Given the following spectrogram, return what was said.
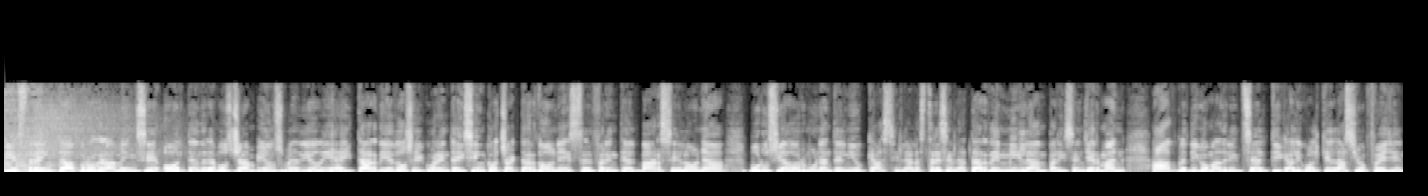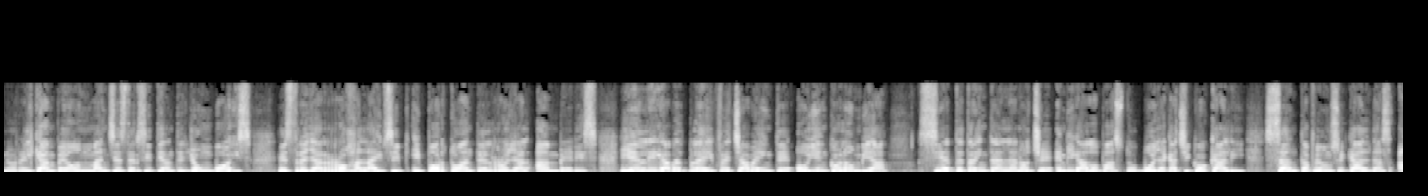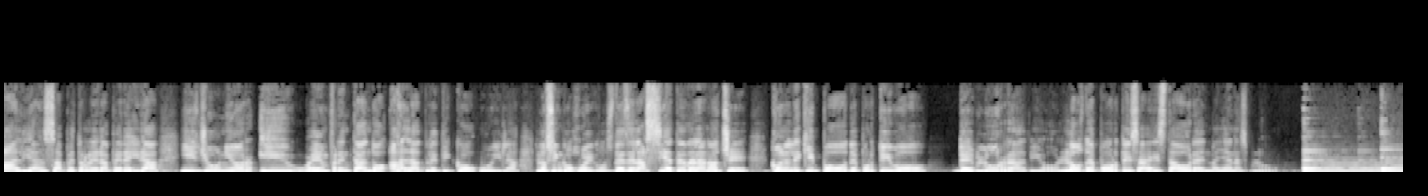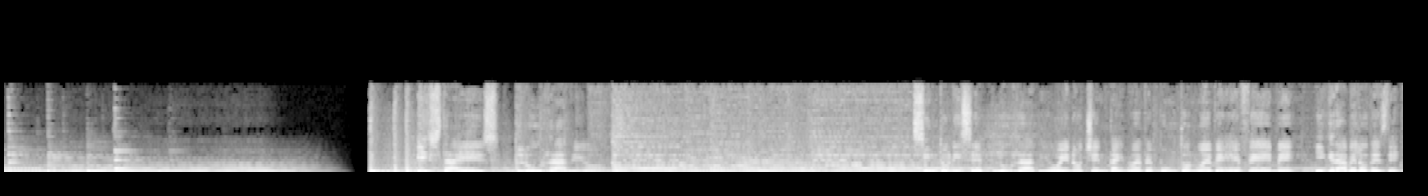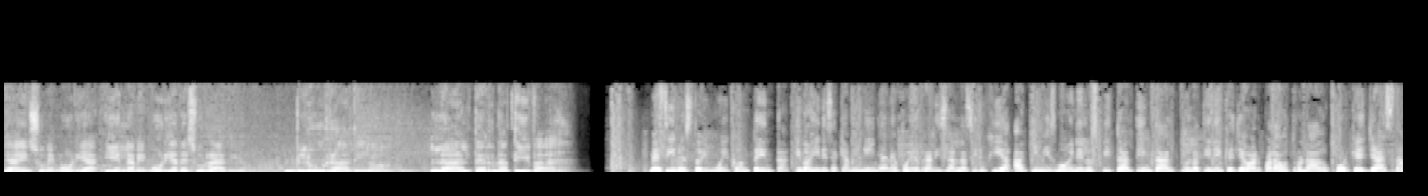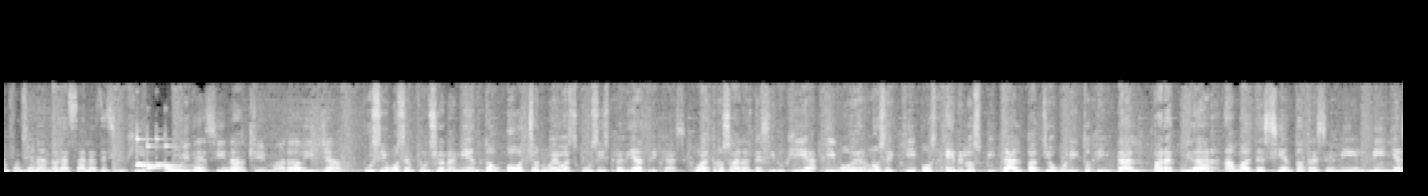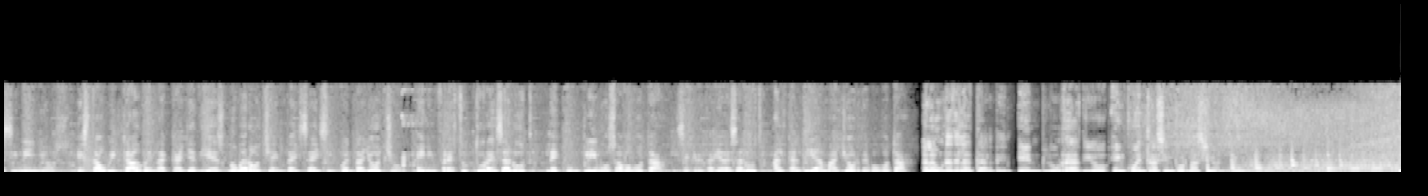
10.30, prográmense. Hoy tendremos Champions mediodía y tarde, 12 y 45. Chuck Tardones frente al Barcelona. Borussia Dortmund ante el Newcastle. A las 3 en la tarde, Milan, Paris Saint-Germain. Atlético Madrid, Celtic, al igual que Lazio Feyenoord. El campeón Manchester City ante John Boyce. Estrella Roja Leipzig y Porto ante el Royal Amberes. Y en Liga Betplay, fecha 20, hoy en Colombia. 7.30 en la noche, Envigado Pasto, Boyacá Chico Cali, Santa Fe Once Caldas, Alianza Petrolera Pereira y Junior y enfrentando al Atlético Huila. Los cinco juegos desde las 7 de la noche con el equipo deportivo de Blue Radio. Los deportes a esta hora en Mañanas Blue. Esta es Blue Radio. Sintonice Blue Radio en 89.9 FM y grábelo desde ya en su memoria y en la memoria de su radio. Blue Radio, la alternativa. Vecino, estoy muy contenta. Imagínese que a mi niña le pueden realizar la cirugía aquí mismo en el Hospital Tintal. No la tienen que llevar para otro lado porque ya están funcionando las salas de cirugía. Uy, vecina, qué maravilla. Pusimos en funcionamiento ocho nuevas UCIs pediátricas, cuatro salas de cirugía y modernos equipos en el Hospital Patio Bonito Tintal para cuidar a más de 113 mil niñas y niños. Está ubicado en la calle 10, número 8658. En infraestructura en salud le cumplimos a Bogotá. Secretaría de Salud, Alcaldía Mayor A la una de la tarde, en Blue Radio, encuentras información.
